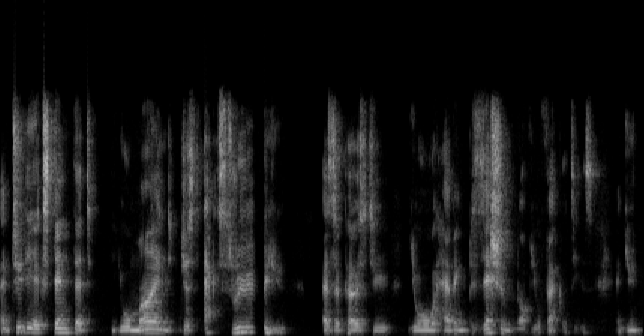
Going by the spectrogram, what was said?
And to the extent that your mind just acts through you as opposed to your having possession of your faculties and you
